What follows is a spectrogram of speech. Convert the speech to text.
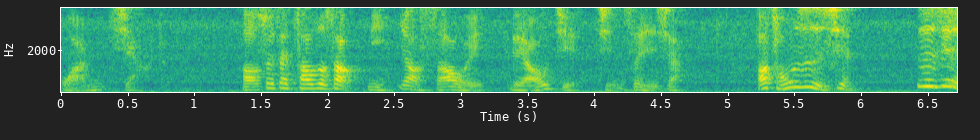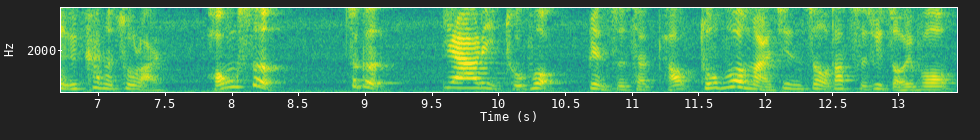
玩假的。好，所以在操作上你要稍微了解谨慎一下。好，从日线，日线也可以看得出来，红色这个压力突破变支撑。好，突破买进之后，它持续走一波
